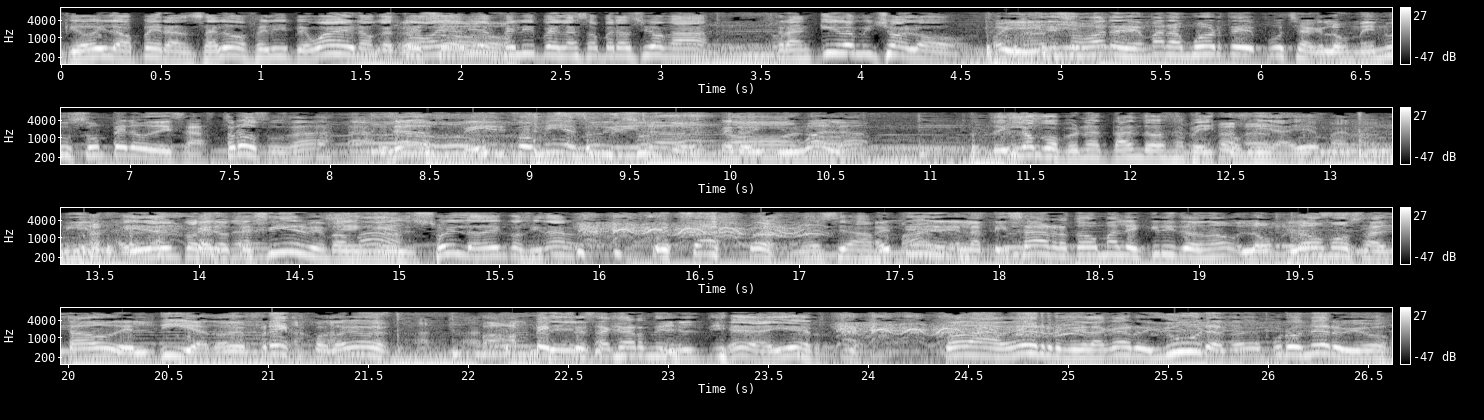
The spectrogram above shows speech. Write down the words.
que hoy la operan. Saludos, Felipe. Bueno, que todo Eso. vaya bien, Felipe, en la operación. Ah. Tranquilo, mi cholo. Oye, en esos bares de mala muerte, pucha, que los menús son pero desastrosos, ¿ah? O sea, pedir comida es un insulto, pero No, igual, no. ¿ah? Estoy loco, pero no tanto vas a pedir comida ahí, hermano. Ahí deben Pero cocinar. te sirve, papá. En el suelo deben cocinar. Exacto. No sean Ahí tienen en la pizarra todo mal escrito, ¿no? Lo, lomo saltado del día, todavía fresco, todavía esa carne. El día de ayer. Toda verde la carne y dura, todavía puro nervio.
